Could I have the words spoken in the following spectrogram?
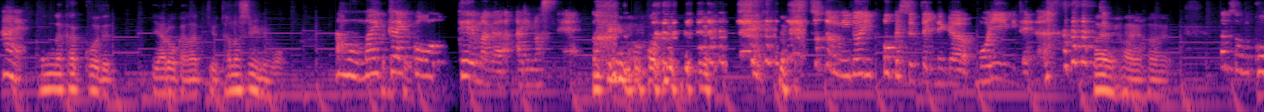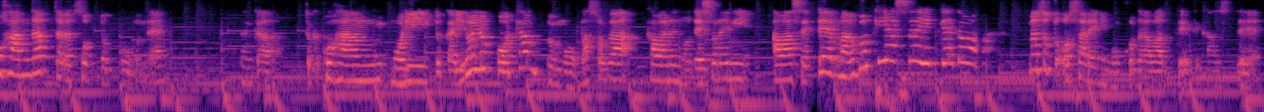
はい、こんな格好でやろうかなっていう楽しみもあもう毎回こうテーマがありますね。ちょっと緑っぽくするといいのがもういいみたいな。はいはいはい。その湖畔だったらちょっとこうねなんかとか湖畔森とかいろいろこうキャンプも場所が変わるのでそれに合わせて、まあ、動きやすいけど、まあ、ちょっとおしゃれにもこだわってって感じで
